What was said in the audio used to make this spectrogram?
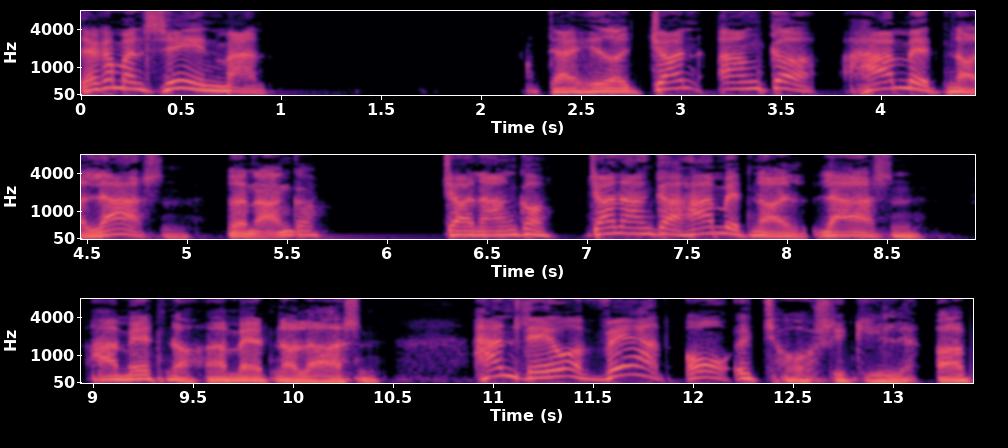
Der kan man se en mand, der hedder John Anker Hametner Larsen. Hedder en anker? John Anker. John Anker Hametner Larsen. Hametner, Hametner Larsen. Han laver hvert år et torskegilde op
